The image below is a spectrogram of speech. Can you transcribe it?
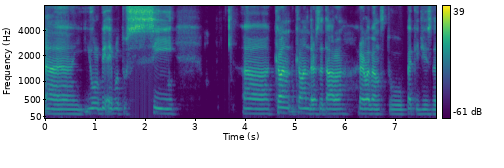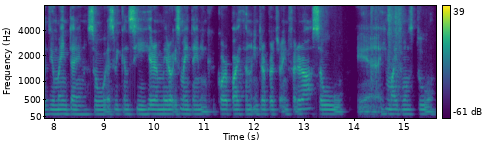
uh, you'll be able to see uh, cal calendars that are relevant to packages that you maintain. So as we can see here, Miro is maintaining core Python interpreter in Fedora. So yeah, he might want to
